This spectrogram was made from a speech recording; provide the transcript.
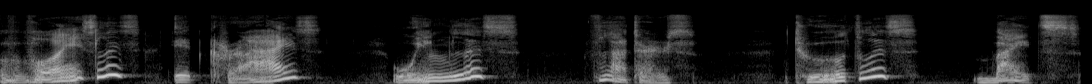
Voiceless, it cries, wingless, flutters, toothless, bites,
